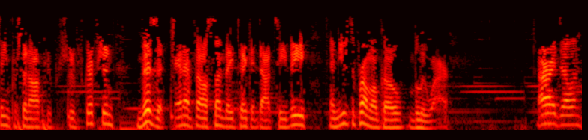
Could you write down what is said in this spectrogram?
15% off your subscription. Visit NFLSundayTicket.tv and use the promo code BlueWire. All right, Dylan.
